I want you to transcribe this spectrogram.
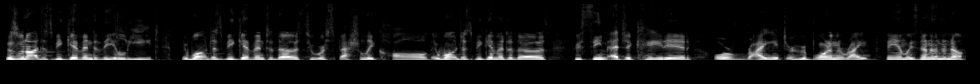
This will not just be given to the elite. It won't just be given to those who were specially called. It won't just be given to those who seem educated or right or who are born in the right families. No, no, no, no.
